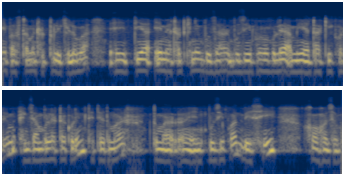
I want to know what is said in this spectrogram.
এই পাঁচটা মেথডটো লিখি ল'বা। এতিয়া এই মেথডখিনি বুজাৰ বুজি পাবলৈ আমি এটা কি কৰিম? এক্সাম্পল এটা কৰিম। তেতিয়া তোমাৰ তোমাৰ বুজি পোৱাত বেছি সহজ হ'ব।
